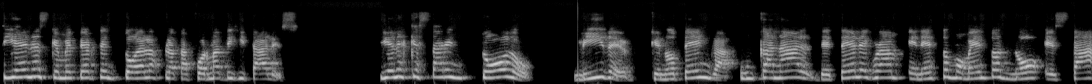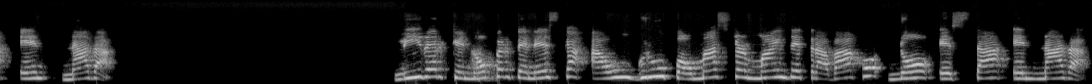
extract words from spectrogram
Tienes que meterte en todas las plataformas digitales. Tienes que estar en todo. Líder que no tenga un canal de Telegram en estos momentos no está en nada líder que no pertenezca a un grupo mastermind de trabajo no está en nada.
